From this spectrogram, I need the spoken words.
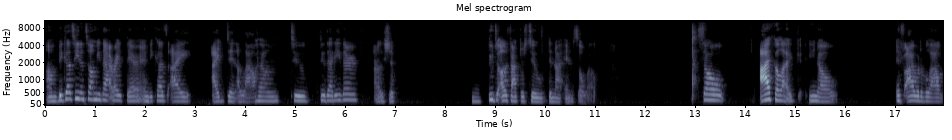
Um, because he didn't tell me that right there, and because I I didn't allow him to do that either, our relationship, due to other factors too, did not end so well. So I feel like, you know, if I would have allowed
